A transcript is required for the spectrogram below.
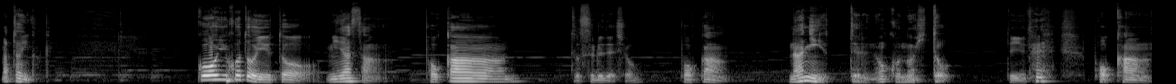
まあとにかくこういうことを言うと皆さんポカーンとするでしょ？ポカーン。何言ってるのこの人？っていうね。ポカーン。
